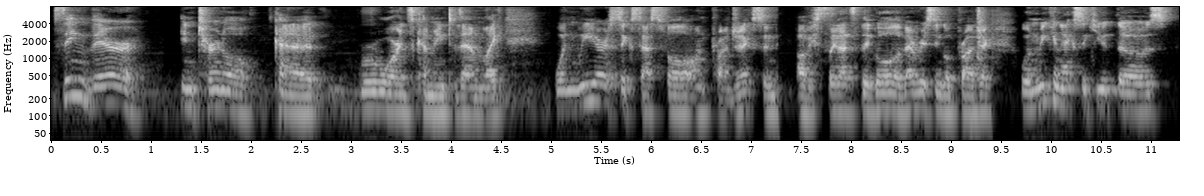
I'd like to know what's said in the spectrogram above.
seeing their internal kind of rewards coming to them. Like when we are successful on projects, and obviously that's the goal of every single project, when we can execute those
